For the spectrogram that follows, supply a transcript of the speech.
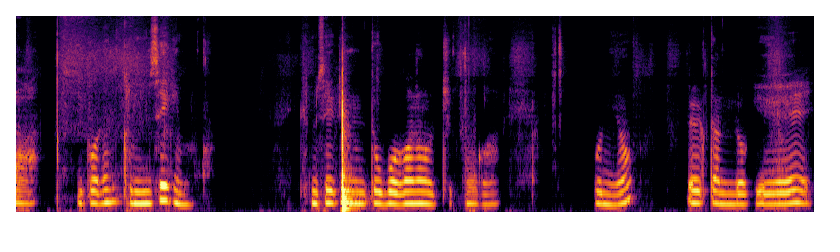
자, 이번엔 금색입니다. 금색에는 또 뭐가 나올지 궁금하군요. 일단 여기에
